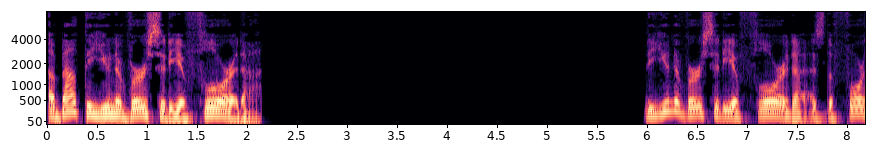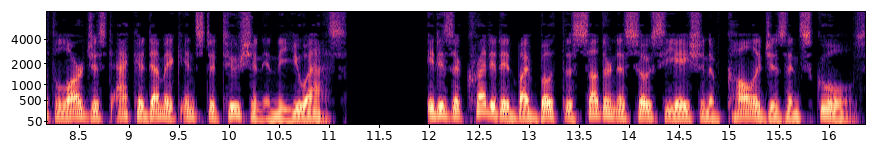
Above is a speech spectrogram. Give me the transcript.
About the University of Florida The University of Florida is the fourth largest academic institution in the U.S. It is accredited by both the Southern Association of Colleges and Schools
